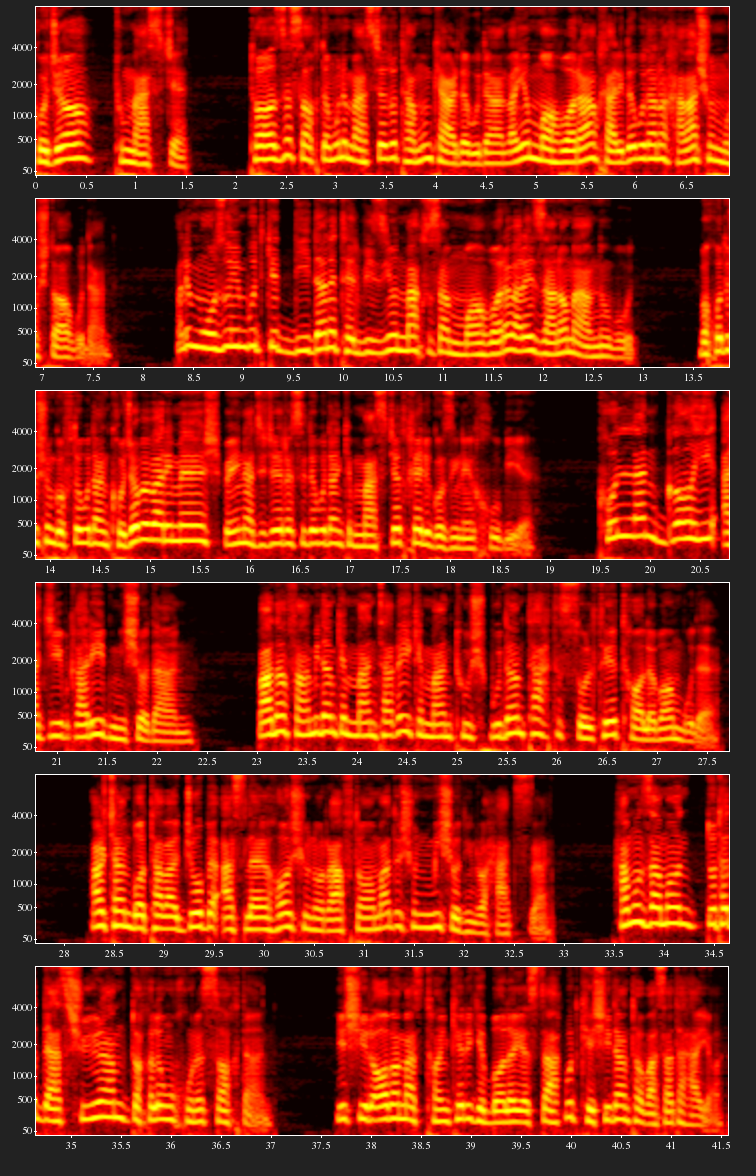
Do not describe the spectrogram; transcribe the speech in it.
کجا؟ تو مسجد. تازه ساختمون مسجد رو تموم کرده بودن و یه ماهواره هم خریده بودن و همشون مشتاق بودن. ولی موضوع این بود که دیدن تلویزیون مخصوصا ماهواره برای زنا ممنوع بود. با خودشون گفته بودن کجا ببریمش؟ به این نتیجه رسیده بودن که مسجد خیلی گزینه خوبیه. کلا گاهی عجیب غریب می شدن. بعدم فهمیدم که منطقه‌ای که من توش بودم تحت سلطه طالبان بوده. هرچند با توجه به اسلحه هاشون و رفت آمدشون می‌شد این رو حد زد. همون زمان دو تا دستشویی هم داخل اون خونه ساختن. یه شیر آبم از تانکری که بالای استخ بود کشیدن تا وسط حیات.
